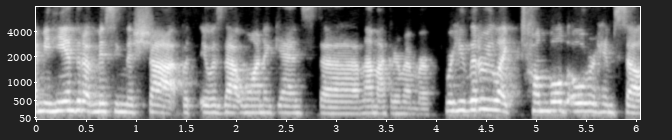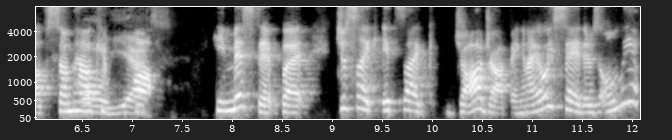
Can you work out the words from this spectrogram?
I mean, he ended up missing the shot, but it was that one against. Uh, I'm not gonna remember where he literally like tumbled over himself somehow. Oh, kept yes. off. He missed it, but just like it's like jaw dropping. And I always say there's only a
